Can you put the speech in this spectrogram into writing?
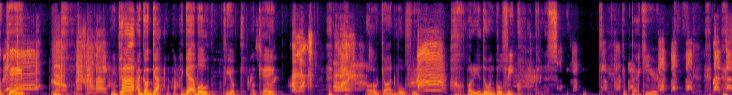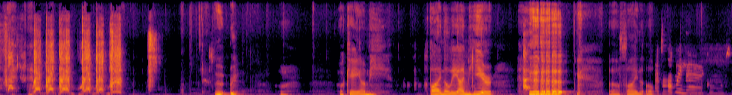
Okay. Up. Leave me alone. We can't. I go get. get Wolfie. Okay. Okay. Oh God, Wolfie. What are you doing, Wolfie? Oh my goodness. Get back here. Okay, I'm finally I'm here. Uh, fine. Oh, I broke my Legos.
